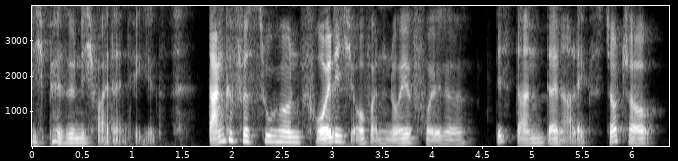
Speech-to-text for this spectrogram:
dich persönlich weiterentwickelst. Danke fürs Zuhören, freue dich auf eine neue Folge. Bis dann, dein Alex. Ciao, ciao.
